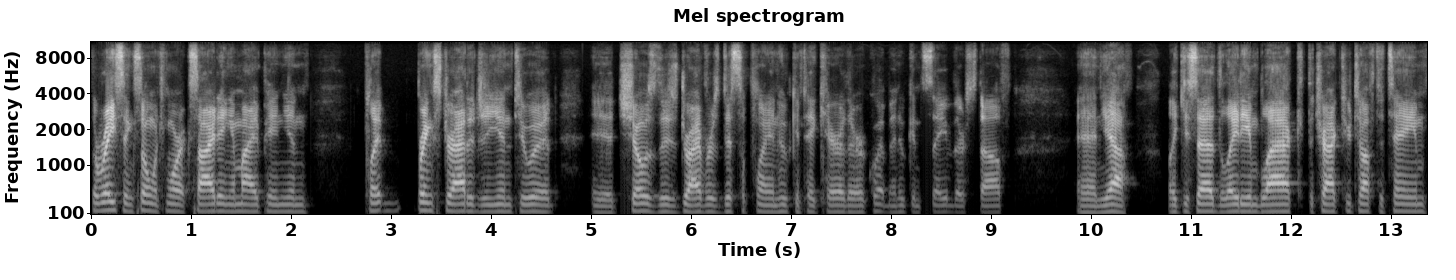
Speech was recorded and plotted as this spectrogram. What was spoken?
the racing so much more exciting, in my opinion. Play, bring strategy into it. It shows these drivers discipline, who can take care of their equipment, who can save their stuff. And yeah, like you said, the lady in black, the track too tough to tame.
